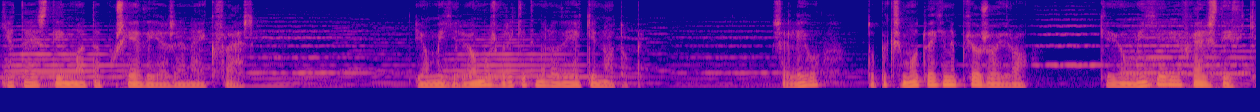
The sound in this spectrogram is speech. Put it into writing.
για τα αισθήματα που σχεδίαζε να εκφράσει. Η ομίγυρη όμως βρήκε τη μελωδία κοινότοπη. Σε λίγο το παίξιμό του έγινε πιο ζωηρό και η ομίγυρη ευχαριστήθηκε.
